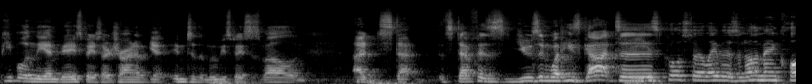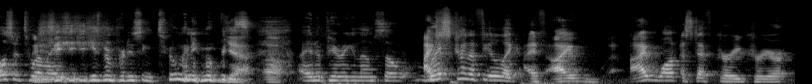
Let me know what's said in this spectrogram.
people in the NBA space are trying to get into the movie space as well, and uh, Steph, Steph is using what he's got to. He's close to LA, but there's another man closer to LA. He's been producing too many movies yeah. Oh. and appearing in them. So I just kind of feel like if I I want a Steph Curry career,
